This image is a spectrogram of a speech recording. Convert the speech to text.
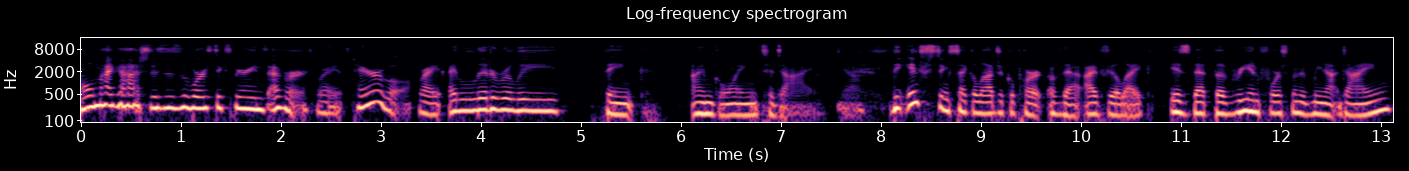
Oh my gosh, this is the worst experience ever. Mm-hmm. Right. It's terrible. Right. I literally think I'm going to die. Yeah. The interesting psychological part of that, I feel like, is that the reinforcement of me not dying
